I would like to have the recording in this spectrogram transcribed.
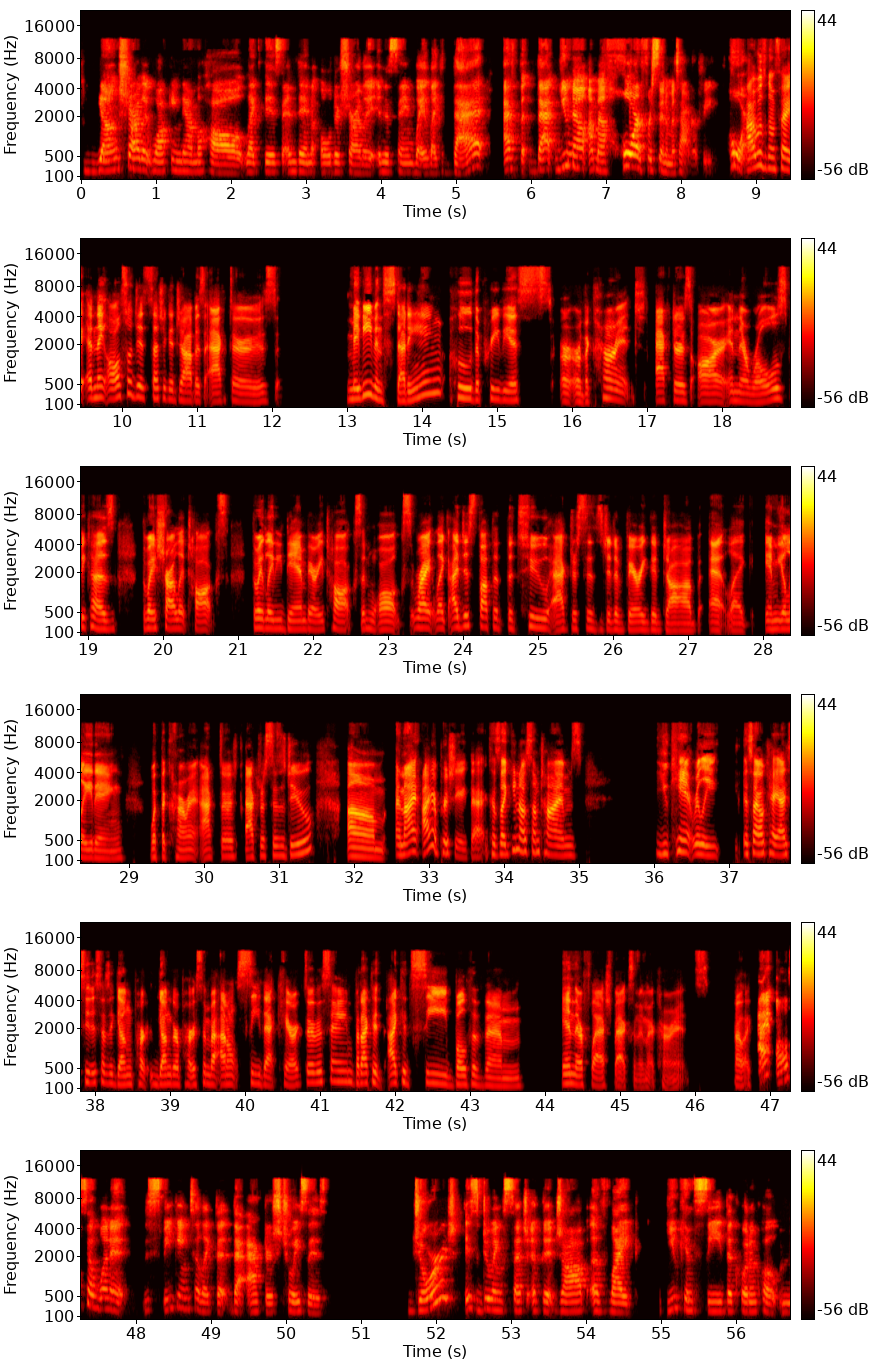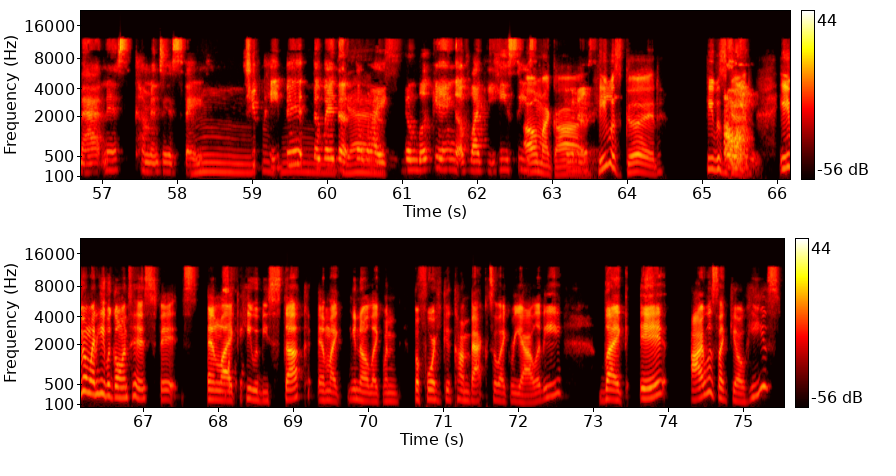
of young Charlotte walking down the hall like this, and then older Charlotte in the same way, like that. I that you know I'm a whore for cinematography. Whore. I was gonna say, and they also did such a good job as actors, maybe even studying who the previous or, or the current actors are in their roles because the way Charlotte talks the way Lady Danbury talks and walks, right? Like I just thought that the two actresses did a very good job at like emulating what the current actors actresses do. Um and I I appreciate that cuz like you know sometimes you can't really it's like okay, I see this as a young per- younger person but I don't see that character the same, but I could I could see both of them in their flashbacks and in their currents. I like that. I also wanted speaking to like the the actors choices George is doing such a good job of like you can see the quote unquote madness come into his face. Mm, you peep it the way that yes. the like the looking of like he sees. Oh my god, he was good. He was good. Even when he would go into his fits and like he would be stuck and like you know like when before he could come back to like reality, like it. I was like, yo, he's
